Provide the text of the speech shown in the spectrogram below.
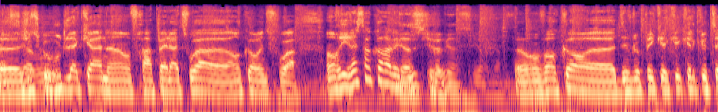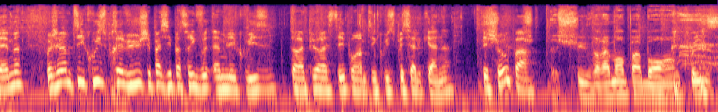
euh, jusqu'au bout de la canne. hein. On fera appel à toi euh, encore une fois. Henri, reste encore avec Bien nous. si tu sûr, veux. bien sûr. On va encore euh, développer quelques, quelques thèmes. Moi j'ai un petit quiz prévu. Je sais pas si Patrick aime les quiz. T'aurais pu rester pour un petit quiz spécial Cannes. T'es chaud ou pas Je suis vraiment pas bon en quiz.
